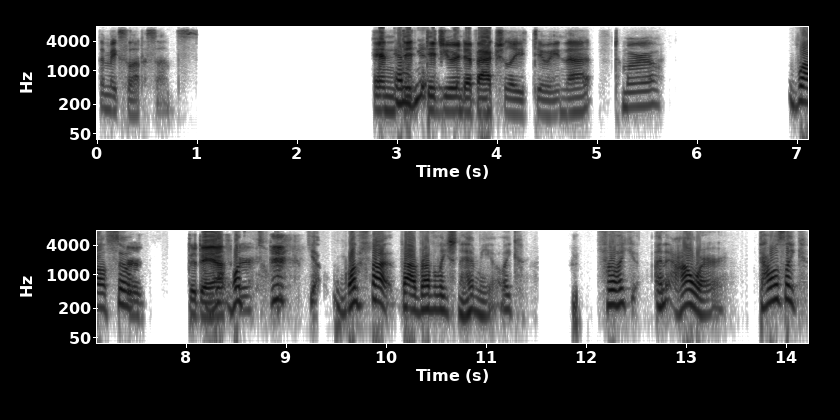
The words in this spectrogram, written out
That makes a lot of sense. And, And did we- did you end up actually doing that tomorrow? Well, so Or the day Wha- after? what- yeah, once that that revelation hit me, like for like an hour, that was like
